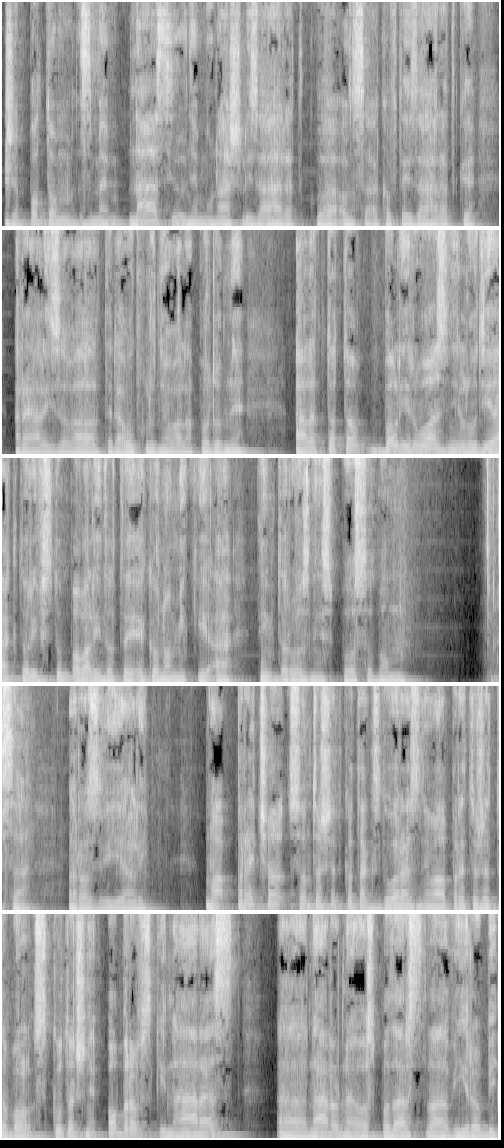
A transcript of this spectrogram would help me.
že potom sme násilne mu našli záhradku a on sa ako v tej záhradke realizovala, teda ukludňovala a podobne. Ale toto boli rôzni ľudia, ktorí vstupovali do tej ekonomiky a týmto rôznym spôsobom sa rozvíjali. No a prečo som to všetko tak zdôrazňoval? Pretože to bol skutočne obrovský nárast národného hospodárstva a výroby,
